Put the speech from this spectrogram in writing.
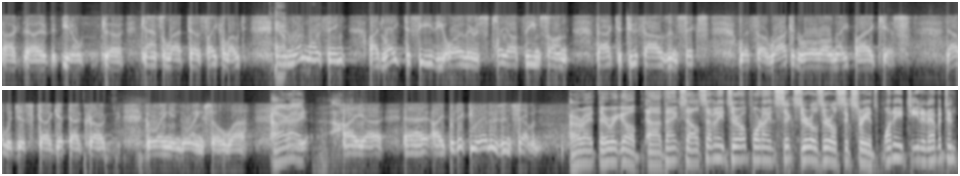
Uh, uh, you know, uh, cancel that uh, cycle out. And one more thing, I'd like to see the Oilers playoff theme song back to 2006 with uh, "Rock and Roll All Night" by Kiss. That would just uh, get that crowd going and going. So, uh, all right, I uh, uh, I predict the Oilers in seven. All right, there we go. Uh, thanks, Al. 780-496-0063. It's 118 in Edmonton.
